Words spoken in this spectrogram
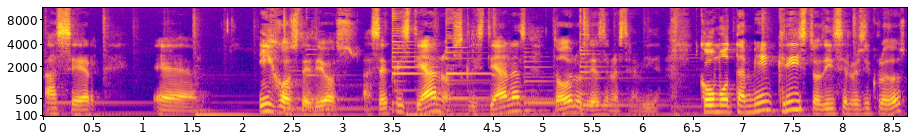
a ser eh, hijos de Dios, a ser cristianos, cristianas todos los días de nuestra vida. Como también Cristo, dice el versículo 2,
